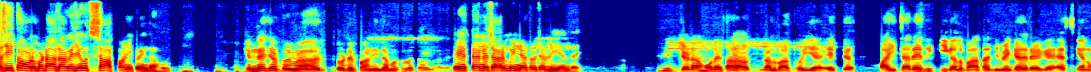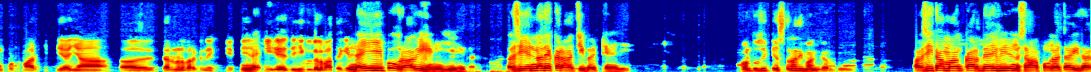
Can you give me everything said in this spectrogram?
ਅਸੀਂ ਧੌਣ ਵਢਾ ਦਾਂਗੇ ਜੇ ਉਹ ਸਾਫ਼ ਪਾਣੀ ਪੈਂਦਾ ਹੋਵੇ। ਕਿੰਨੇ ਚਿਰ ਤੋਂ ਅਹ, ਤੁਹਾਡੇ ਪਾਣੀ ਦਾ ਮਸਲਾ ਚੱਲਦਾ ਹੈ ਇਹ ਤਿੰਨ ਚਾਰ ਮਹੀਨਿਆਂ ਤੋਂ ਚੱਲੀ ਜਾਂਦਾ ਜੀ। ਜੀ ਜਿਹੜਾ ਹੁਣੇ ਸਾਰਾ ਗੱਲਬਾਤ ਹੋਈ ਹੈ ਇਹ ਚ ਭਾਈਚਾਰੇ ਦੀ ਕੀ ਗੱਲਬਾਤ ਆ? ਜਿਵੇਂ ਕਹਿ ਰਹੇ ਕਿ ਐਸੀਆਂ ਨੂੰ ਕੁੱਟਮਾਰ ਕੀਤੀ ਹੈ ਜਾਂ ਜਰਨਲ ਵਰਗ ਨੇ ਕੀਤੀ ਹੈ ਨਹੀਂ। ਕੀ ਇਹ ਜਿਹੀ ਕੋਈ ਗੱਲਬਾਤ ਹੈਗੀ? ਨਹੀਂ ਭੋਰਾ ਵੀ ਹੈ ਨਹੀਂ ਜੀ ਇਹ ਗੱਲ। ਅਸੀਂ ਇਹਨਾਂ ਦੇ ਘਰਾਂ 'ਚ ਹੀ ਬੈਠੇ ਆ ਜੀ। ਹੁਣ ਤੁਸੀਂ ਕਿਸ ਤਰ੍ਹਾਂ ਦੀ ਮੰਗ ਕਰਦੇ ਹੋ? ਅਸੀਂ ਤਾਂ ਮੰਗ ਕਰਦੇ ਆ ਵੀ ਇਨਸਾਫ ਹੋਣਾ ਚਾਹੀਦਾ।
